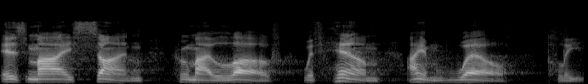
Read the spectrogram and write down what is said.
is my Son, whom I love. With him I am well pleased.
